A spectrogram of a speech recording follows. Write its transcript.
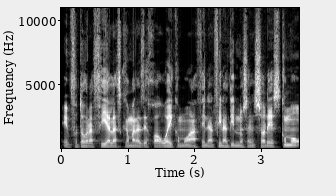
en fotografía las cámaras de Huawei, como hacen, al final tiene unos sensores como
